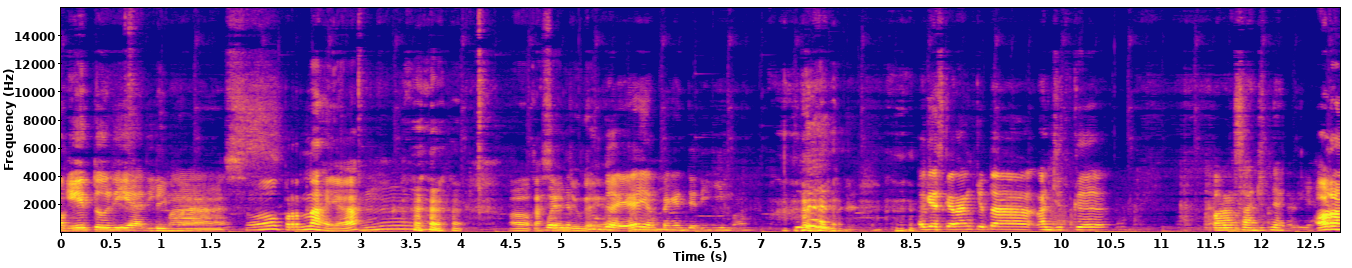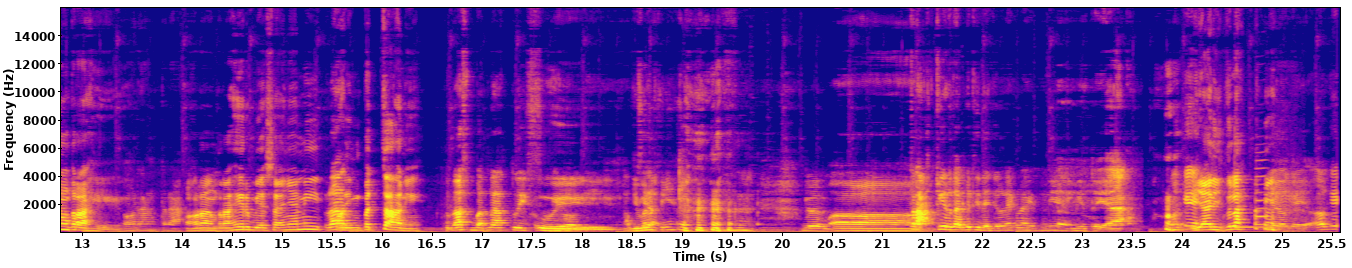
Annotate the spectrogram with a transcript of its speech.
Oke. Itu dia Dimas. Dimas. Oh, pernah ya? Hmm, Oh, kasihan banyak juga, juga, ya. ya. yang pengen jadi imam. Oke, sekarang kita lanjut ke orang selanjutnya kali ya. Orang terakhir. Orang terakhir. Orang terakhir biasanya nih Lah. paling pecah nih. Last but not least. Wih, gimana? Eh, Terakhir tapi tidak jelek lah ini ya gitu ya. Oke. Iya, itulah. Oke, oke. Oke,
